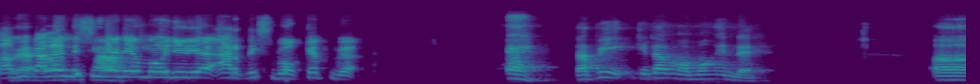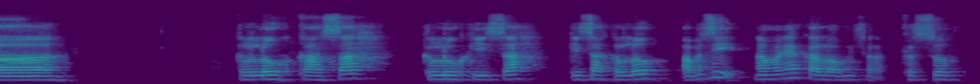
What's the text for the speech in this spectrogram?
Tapi Oke, kalian di sini ada yang mau jadi artis bokep gak? Eh, tapi kita ngomongin deh. Eh keluh kasah, keluh kisah, kisah keluh, apa sih namanya kalau misal kesuh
